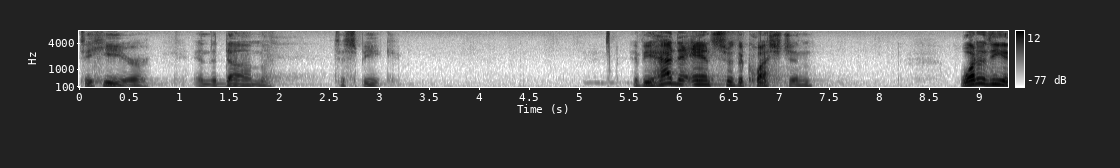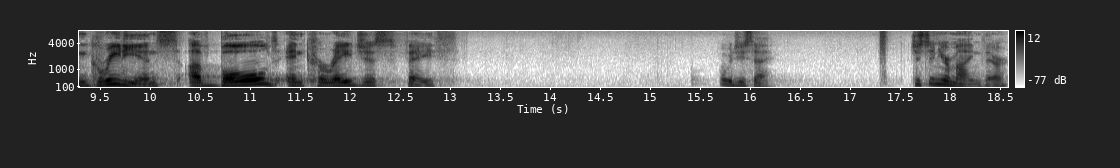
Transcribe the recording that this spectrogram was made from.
to hear and the dumb to speak. If you had to answer the question, what are the ingredients of bold and courageous faith? What would you say? Just in your mind there.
